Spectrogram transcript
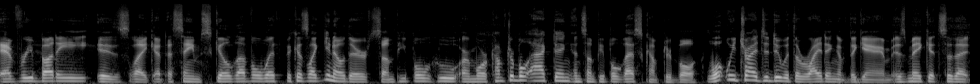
everybody is like at the same skill level with because like you know there are some people who are more comfortable acting and some people less comfortable. What we tried to do with the writing of the game is make it so that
